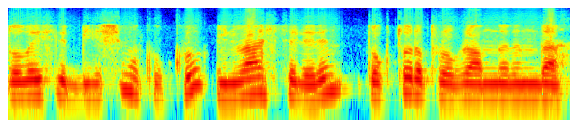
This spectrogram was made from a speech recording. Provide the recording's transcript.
Dolayısıyla bilişim hukuku üniversitelerin doktora programlarında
